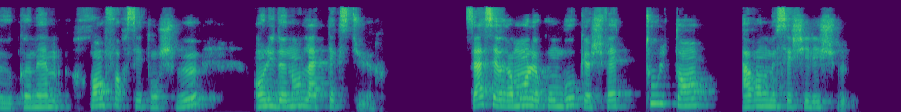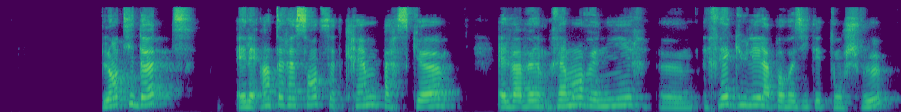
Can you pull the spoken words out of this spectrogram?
euh, quand même renforcer ton cheveu en lui donnant de la texture. Ça, c'est vraiment le combo que je fais tout le temps avant de me sécher les cheveux. L'antidote, elle est intéressante, cette crème, parce que elle va vraiment venir euh, réguler la porosité de ton cheveu,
